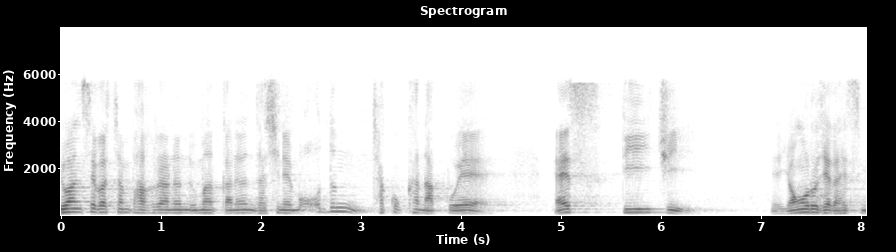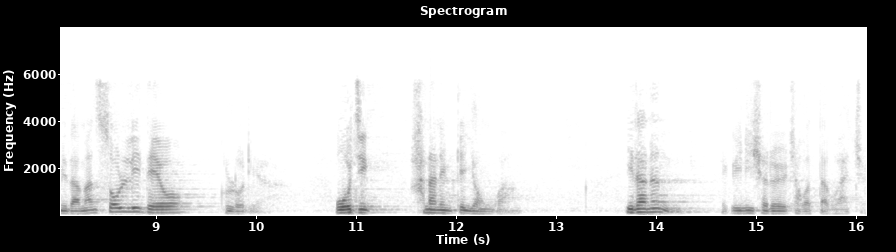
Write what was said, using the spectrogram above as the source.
요한 세바스찬 바흐라는 음악가는 자신의 모든 작곡한 악보에 SDG, 영어로 제가 했습니다만, 솔리데오 글로리아, 오직 하나님께 영광, 이라는 그 이니셜을 적었다고 하죠.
